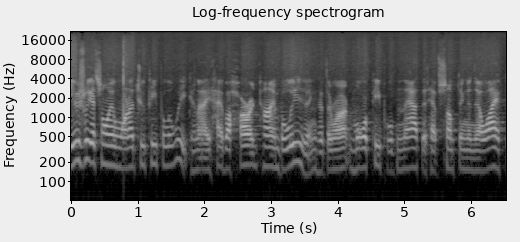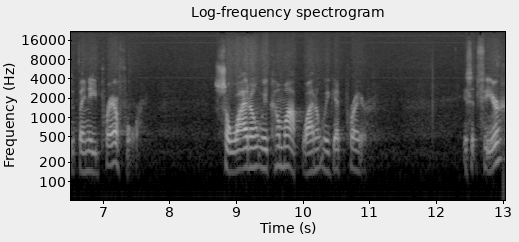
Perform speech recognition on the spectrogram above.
Usually it's only one or two people a week, and I have a hard time believing that there aren't more people than that that have something in their life that they need prayer for. So why don't we come up? Why don't we get prayer? Is it fear?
